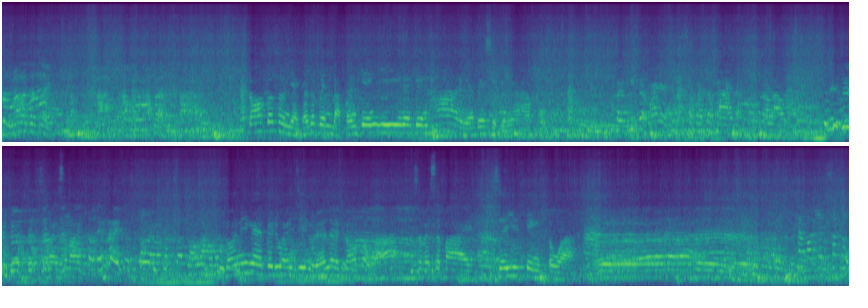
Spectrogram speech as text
ส่วนมากเราจะใส่ขาขาม้าแบบขาก็ก็ส่วนใหญ่ก็จะเป็นแบบกางเกงยีนกางเกงผ้าอะไรอย่างเงี้ยเบสิกอย่างเงี้ยครับผมเคยคิดแบบว่าอย่างสบายๆแบบ เราสบายสบายได้ใส่ชุดตัวแบบเราเราก็นี่ไงไปดูไอจีหนูได้เลยก็แบบว่าสบายสบายเสื้อยืดเก่งตัวเออแต่เรายังสนุก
